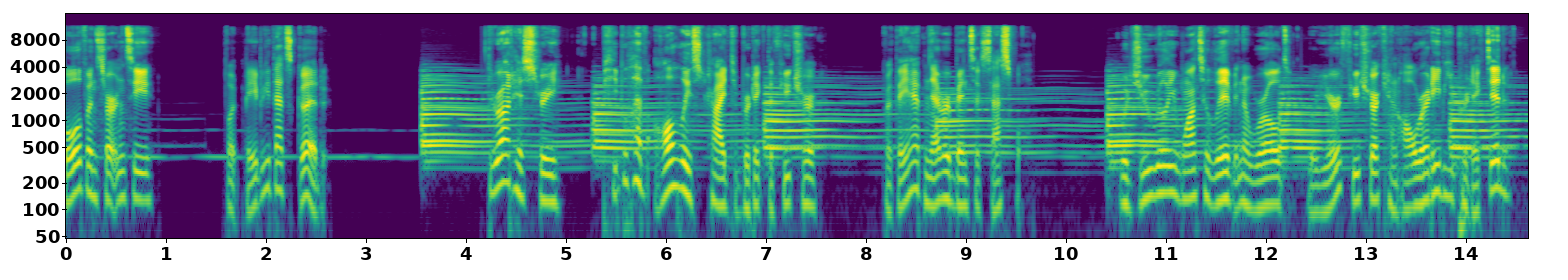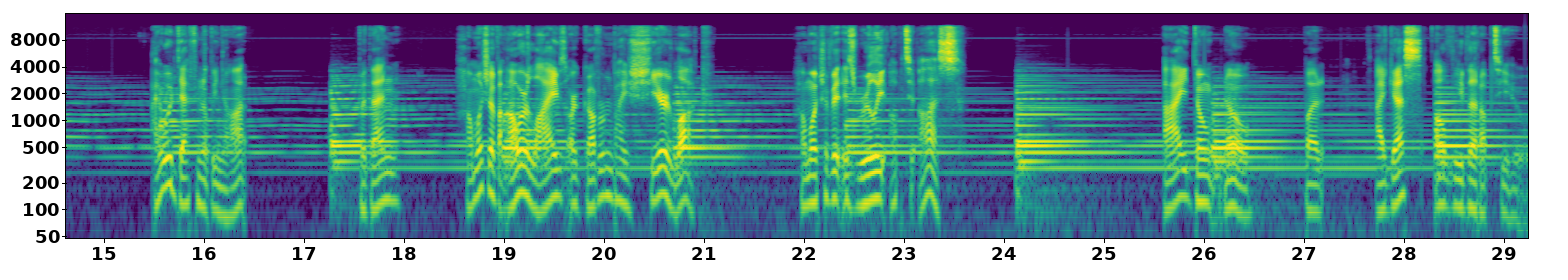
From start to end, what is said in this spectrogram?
full of uncertainty, but maybe that's good. Throughout history, people have always tried to predict the future, but they have never been successful. Would you really want to live in a world where your future can already be predicted? I would definitely not. But then, how much of our lives are governed by sheer luck? How much of it is really up to us? I don't know, but I guess I'll leave that up to you.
